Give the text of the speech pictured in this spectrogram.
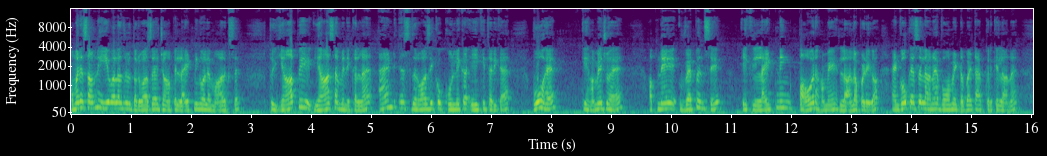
हमारे सामने ये वाला जो दरवाज़ा है, जहाँ पे लाइटनिंग वाले मार्क्स है तो यहाँ पे, यहाँ से हमें निकलना है एंड इस दरवाजे को खोलने का एक ही तरीका है, वो है कि हमें जो है, अपने वेपन से एक लाइटनिंग पावर हमें लाना पड़ेगा एंड वो कैसे लाना है, वो हमें डबल टैप करके लाना है।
